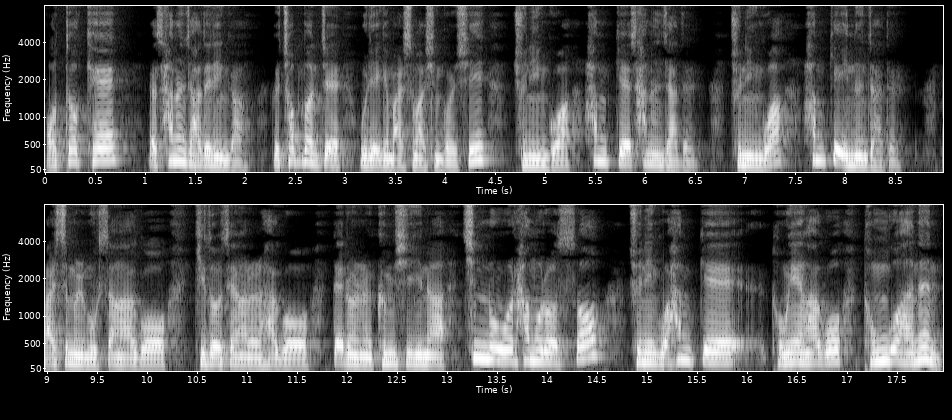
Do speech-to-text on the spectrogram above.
어떻게 사는 자들인가? 그 첫 번째 우리에게 말씀하신 것이 주님과 함께 사는 자들, 주님과 함께 있는 자들, 말씀을 묵상하고 기도 생활을 하고 때로는 금식이나 침묵을 함으로써 주님과 함께 동행하고 동거하는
